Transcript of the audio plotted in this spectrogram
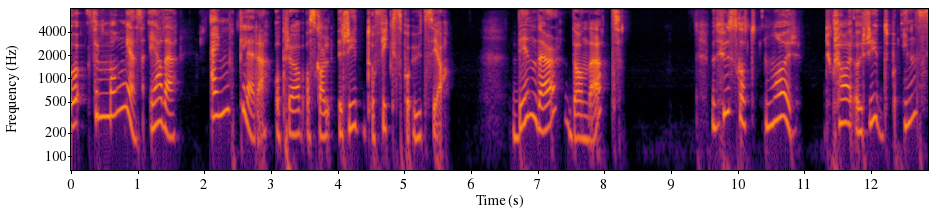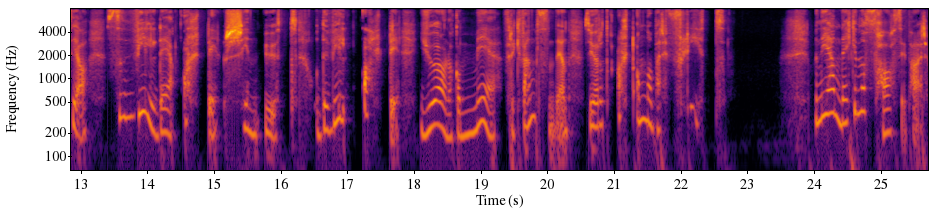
Og for mange så er det enklere å prøve å skal rydde og fikse på utsida. Been there, done that. Men husk at når du klarer å rydde på innsida, så vil det alltid skinne ut. Og det vil alltid gjøre noe med frekvensen din som gjør at alt annet bare flyter. Men igjen, det er ikke noe fasit her.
